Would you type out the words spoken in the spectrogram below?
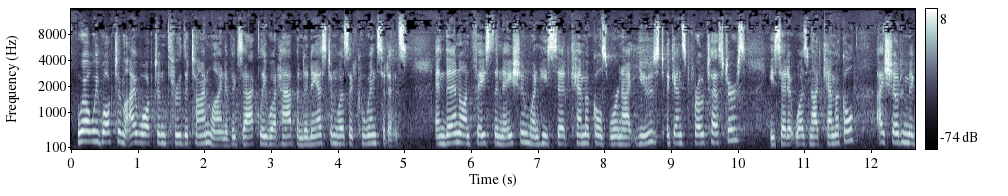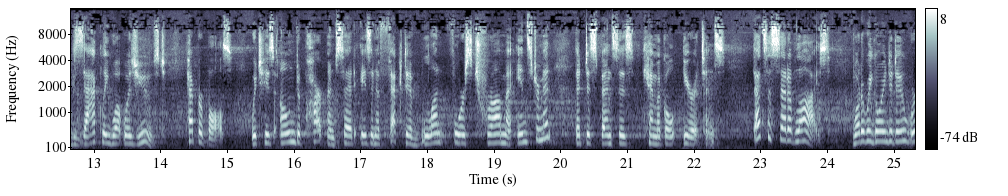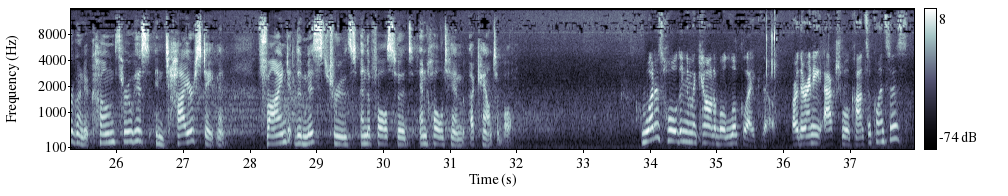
Well, we walked him, I walked him through the timeline of exactly what happened and asked him, was it coincidence? And then on Face the Nation, when he said chemicals were not used against protesters, he said it was not chemical. I showed him exactly what was used pepper balls, which his own department said is an effective blunt force trauma instrument that dispenses chemical irritants. That's a set of lies. What are we going to do? We're going to comb through his entire statement find the mistruths and the falsehoods, and hold him accountable. What does holding him accountable look like, though? Are there any actual consequences?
